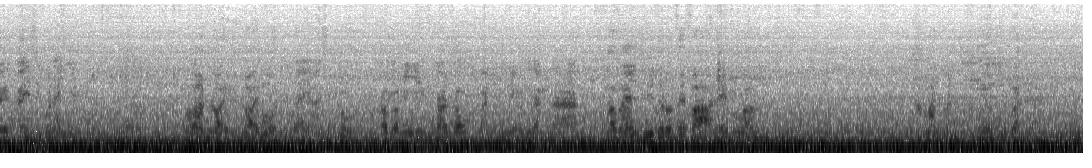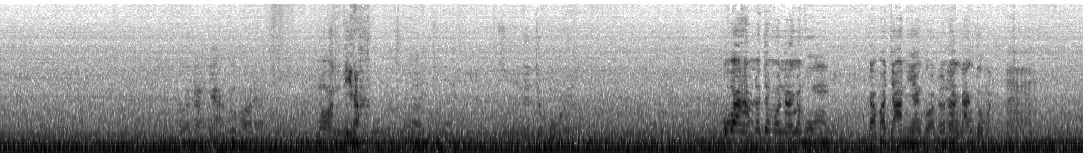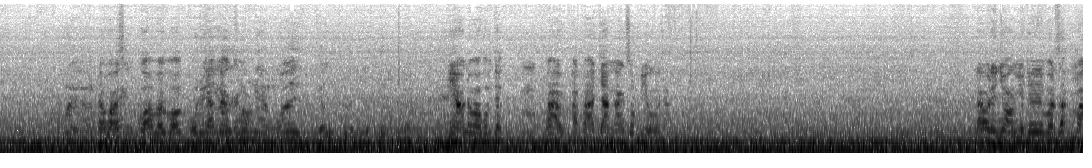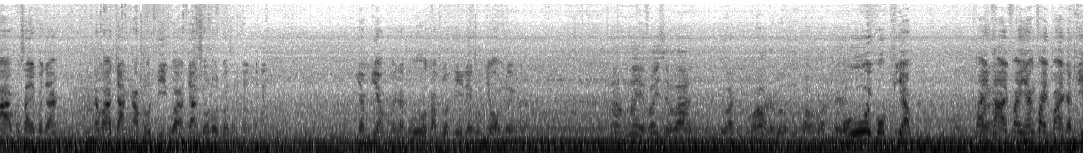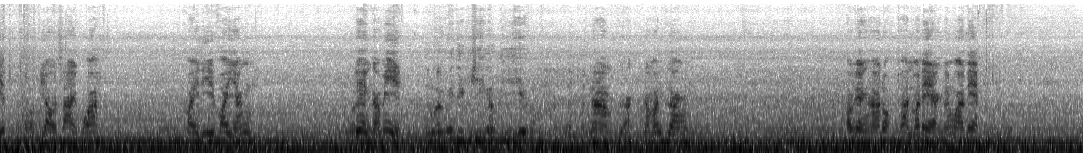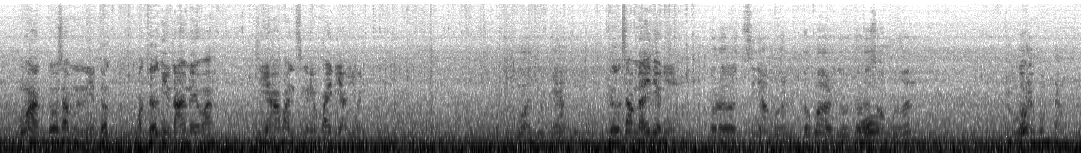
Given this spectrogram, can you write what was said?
ไปไกลสิบ่ได้เอียดเพราะว่าลอยลอยโมดได้หาสิบโลเขาก็มีเขาเขาอันนี้มันเดียวกันนะต่อไปมีแต่รถไฟฟ้าเลยเพราะว่าน้ำมันมันเกือบจะเบิดแล้วนั่งยากเพื่อพอแล้วนอนดีละเออถูกสูงเป็นจุกโมยเนาะกูว่าครับแล้วจะมานั่งน้ำผมกับอาจารย์อิหยังก่อนแล้วนั่งดังตัวเหมือนไม่เอา แต่ว่าว่าว่าว่าผมจะนั่งข้างนอกแนวว่าถึงคืนถึงตึกเลยนี่เอาแต่ว่าผมจะอืมพาพาอาจารย์นั่งส้มบิวสักแล้วเดี๋ยวย่องอยู่ที่ว่าว่าใส่ประจักษ์แต่ว่าอาจารย์ขับรถดีกว่าอาจารย์โสรถว่าสักเยี่ยมเยี่ยมไปสักโอ้ขับรถดีเลยผมยอมเลยกันน้ำในไฟสว่างตรวจดีว่าระบบของรถเลยโอ้ยครบเพียบไฟถ่ายไฟหยังไฟปลายกับทิศเดี่ยวซ้ายขวาไฟดีไฟหยัง เร่งก็มีมันไม่ได้ขี้ก็ขี้น้ำเครื่องน้ำมันเครื่องเอาแหวงหาดอกพันมาแดกนั่งว่าแดกมึงว่าตัวซ้ำนี่เทิกบักเทิกนี่ได้ไหนวะที่หาพันซื้อเนี่ยไฟเดียวอยู่ว่าถึงเนี่ยถึงเถือซ้ำไหนเดียวนี่ตัวละสี่หมื่นตัวว่าอยู่ตัวละสองหมื่นรู้เลยผมนั่ง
